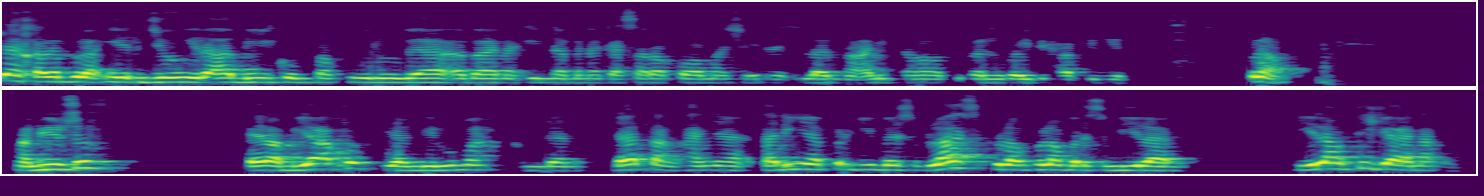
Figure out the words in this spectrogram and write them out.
Dah kalian pulang irju ila abikum faqulu ya abana inna banaka saraqa wa ma illa ma wa ghaibi. Pulang. Nabi Yusuf eh, Nabi Yakub yang di rumah kemudian datang hanya tadinya pergi bersebelas pulang-pulang bersembilan. Hilang tiga anaknya.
